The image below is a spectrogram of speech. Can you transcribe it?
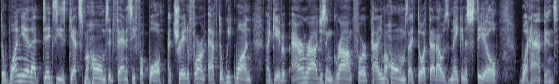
the one year that Digsies gets Mahomes in fantasy football, I traded for him after week one. I gave up Aaron Rodgers and Gronk for Patty Mahomes. I thought that I was making a steal. What happens?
